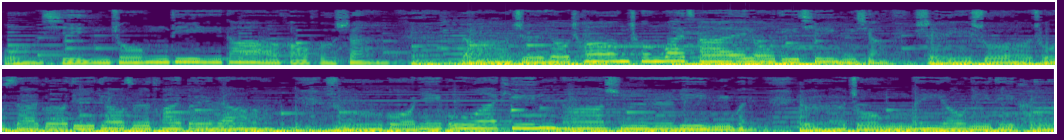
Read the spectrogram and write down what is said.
我心中的大好河山。那只有长城外才有的清香谁说出塞歌的调子太悲凉如果你不爱听那是因为歌中没有你的歌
